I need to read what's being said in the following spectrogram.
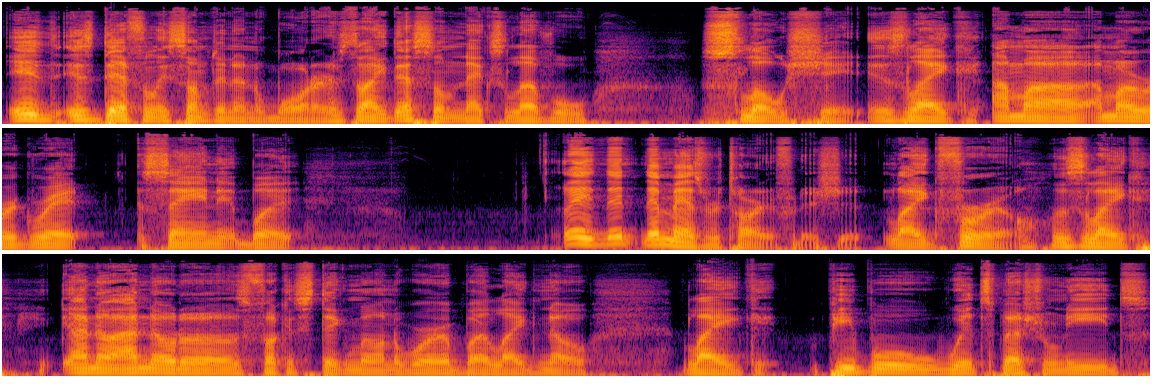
it, it's definitely something in the water. It's like that's some next level slow shit. It's like I'm a I'm a regret saying it, but hey, that, that man's retarded for this shit. Like for real. It's like I know I know the fucking stigma on the word, but like no, like people with special needs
